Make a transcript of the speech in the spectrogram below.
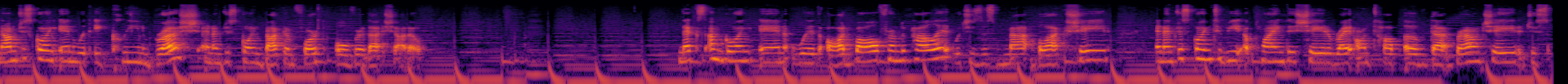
Now I'm just going in with a clean brush and I'm just going back and forth over that shadow. Next I'm going in with Oddball from the palette, which is this matte black shade. And I'm just going to be applying this shade right on top of that brown shade, just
